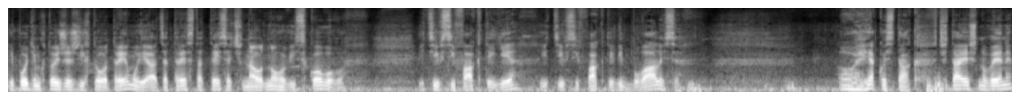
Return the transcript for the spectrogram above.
І потім хтось ж їх то отримує, а це 300 тисяч на одного військового. І ці всі факти є, і ці всі факти відбувалися. Ой, якось так. Читаєш новини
